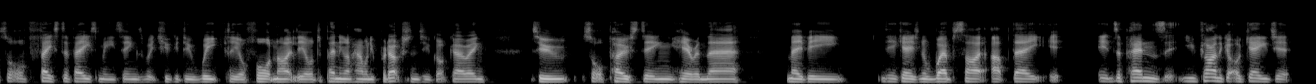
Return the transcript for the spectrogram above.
sort of face-to-face meetings, which you could do weekly or fortnightly, or depending on how many productions you've got going, to sort of posting here and there, maybe the occasional website update. It it depends. You kind of got to gauge it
